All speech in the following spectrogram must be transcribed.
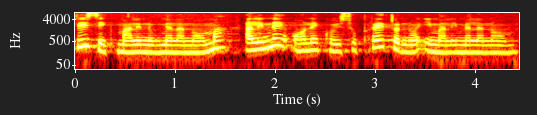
rizik malignog melanoma, ali ne one koji su prethodno imali melanom.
